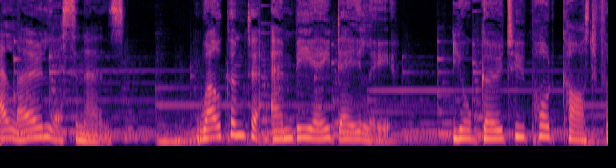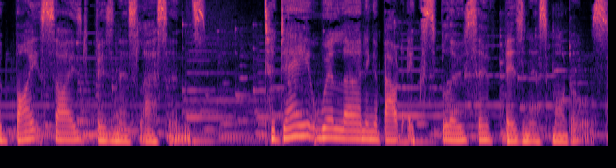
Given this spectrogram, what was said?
Hello, listeners. Welcome to MBA Daily, your go to podcast for bite sized business lessons. Today, we're learning about explosive business models.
